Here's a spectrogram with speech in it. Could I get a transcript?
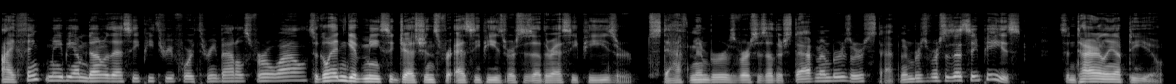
I think maybe I'm done with SCP-343 battles for a while, so go ahead and give me suggestions for SCPs versus other SCPs, or staff members versus other staff members, or staff members versus SCPs. It's entirely up to you.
